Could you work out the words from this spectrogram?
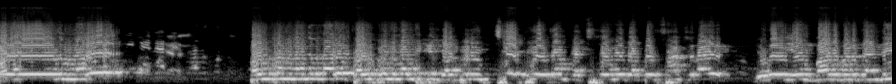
పదహైదు ఉన్నారు. పదకొండు మంది ఉన్నారు. పదకొండు మందికి డబ్బులు ఇచ్చే తీర్థం ఖచ్చితంగా డబ్బులు సాంక్షన్ అయ్యి ఎవరు ఏం బాధపడకండి.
